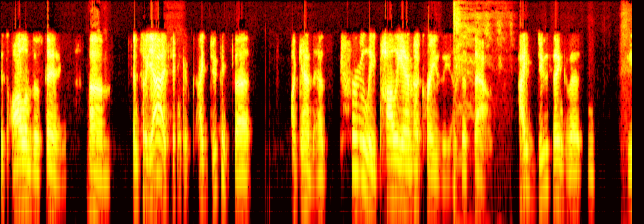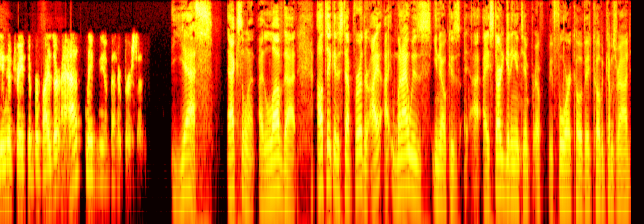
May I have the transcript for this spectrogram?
It's all of those things. right. Um, and so, yeah, I think I do think that again, as truly Pollyanna crazy as this sounds, I do think that being a trained improviser has made me a better person. Yes. Excellent. I love that. I'll take it a step further. I, I when I was, you know, because I, I started getting into improv uh, before COVID. COVID comes around,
